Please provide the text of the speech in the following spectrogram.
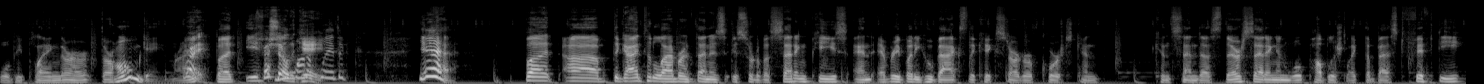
will be playing their their home game, right? Right. But if Especially you the wanna play the yeah. But uh, the guide to the labyrinth then is, is sort of a setting piece, and everybody who backs the Kickstarter, of course, can can send us their setting, and we'll publish like the best 50.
